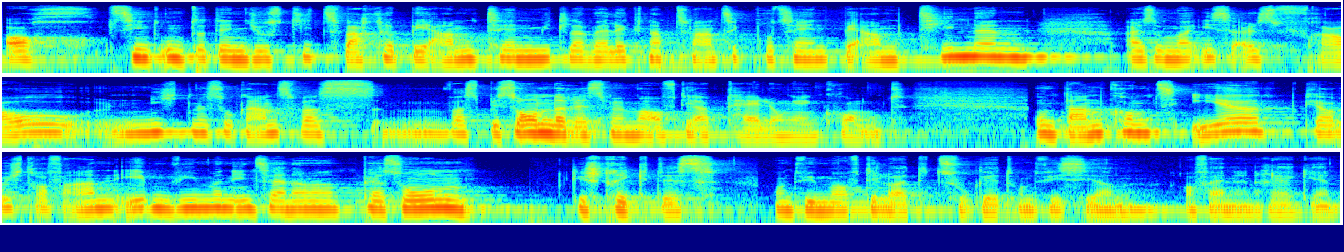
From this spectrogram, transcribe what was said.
Auch sind unter den Justizwachebeamten mittlerweile knapp 20 Prozent Beamtinnen. Also man ist als Frau nicht mehr so ganz was, was Besonderes, wenn man auf die Abteilungen kommt. Und dann kommt es eher, glaube ich, darauf an, eben wie man in seiner Person gestrickt ist und wie man auf die Leute zugeht und wie sie dann auf einen reagieren.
